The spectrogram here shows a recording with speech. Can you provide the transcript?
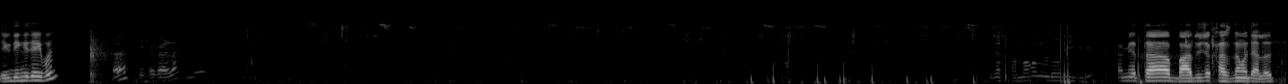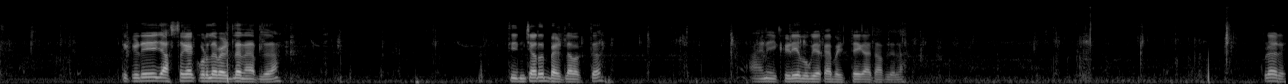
एक डिंगीची आहे पण? हा? आम्ही आता बाजूच्या खाजनामध्ये आलोत तिकडे जास्त काय कुर्ला भेटला नाही आपल्याला. तीन चारच भेटला फक्त. आणि इकडे बघूया काय भेटतंय का आता आपल्याला. कुठे रे?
